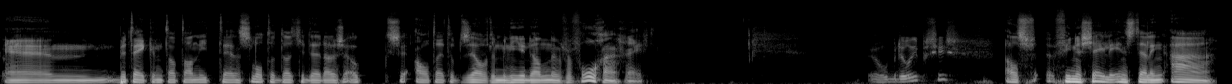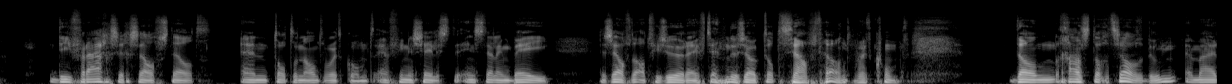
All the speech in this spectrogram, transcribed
En betekent dat dan niet tenslotte dat je er dus ook altijd op dezelfde manier dan een vervolg aan geeft? Hoe bedoel je precies? Als financiële instelling A die vraag zichzelf stelt en tot een antwoord komt, en financiële st- instelling B dezelfde adviseur heeft en dus ook tot hetzelfde antwoord komt, dan gaan ze toch hetzelfde doen. En Maar,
